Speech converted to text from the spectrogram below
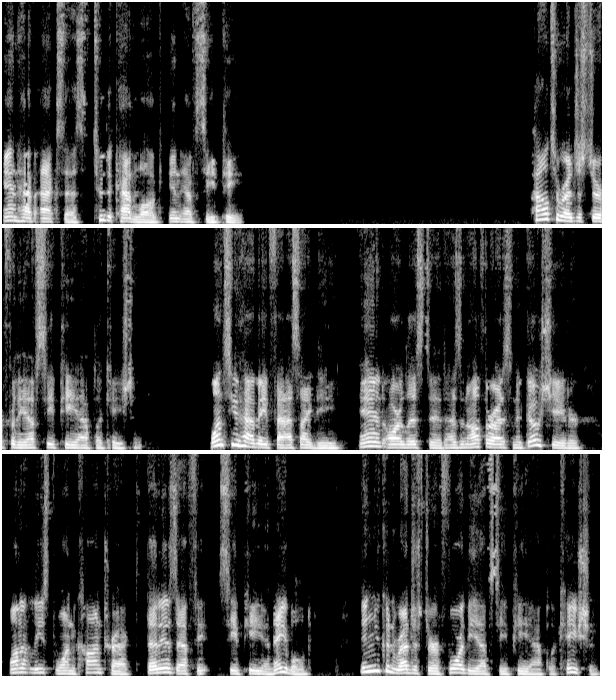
and have access to the catalog in FCP. How to register for the FCP application. Once you have a FAS ID and are listed as an authorized negotiator on at least one contract that is FCP enabled, then you can register for the FCP application.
